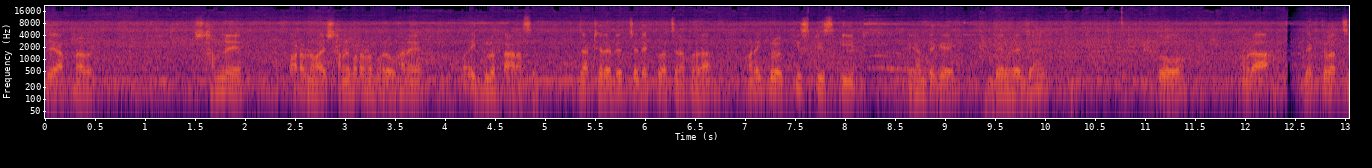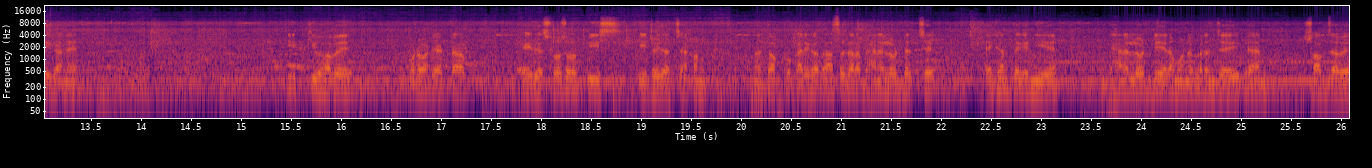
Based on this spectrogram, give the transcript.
যে আপনার সামনে পাঠানো হয়, সামনে পাঠানোর পরে ওখানে অনেকগুলো তার আছে। যা ঠেলে দিচ্ছে, দেখতে পাচ্ছেন আপনারা। অনেকগুলো পিস পিস ইট এখান থেকে বের হয়ে যায়। তো আমরা দেখতে পাচ্ছি এখানে ইট কীভাবে মোটামুটি একটা এই যে ছোটো ছোটো পিস ইট হয়ে যাচ্ছে। এখন দক্ষ কারিগর আছে, যারা ভ্যানে লোড দিচ্ছে। এখান থেকে নিয়ে ভ্যানে লোড দিয়ে এরা মনে করেন যে এই ভ্যান সব যাবে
